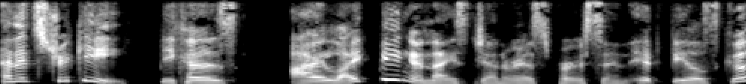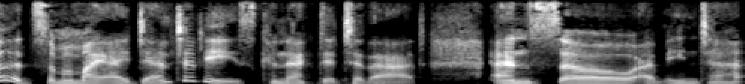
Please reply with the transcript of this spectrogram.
And it's tricky because I like being a nice, generous person. It feels good. Some of my identities connected to that. And so, I mean, to,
